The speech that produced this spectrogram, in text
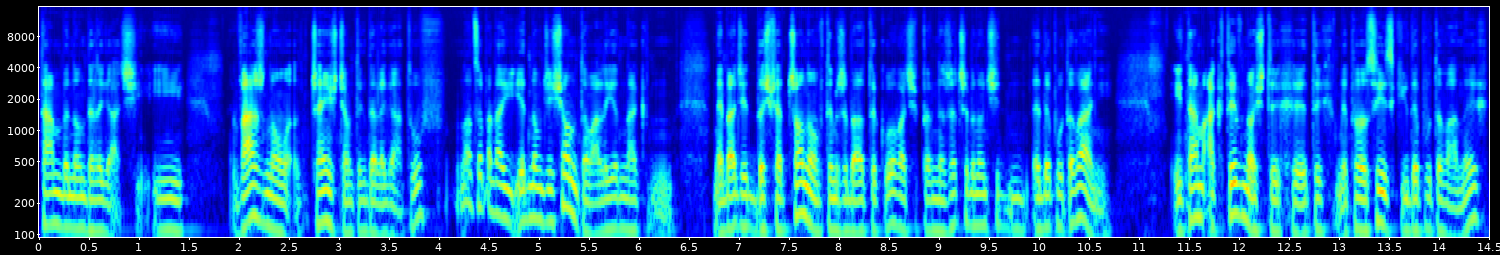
tam będą delegaci i ważną częścią tych delegatów, no co prawda jedną dziesiątą, ale jednak najbardziej doświadczoną w tym, żeby artykułować pewne rzeczy, będą ci deputowani. I tam aktywność tych, tych deputowanych,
